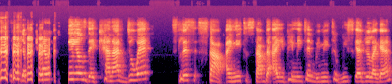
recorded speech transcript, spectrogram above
The parent feels they cannot do it, listen, stop. I need to stop the IEP meeting. We need to reschedule again.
